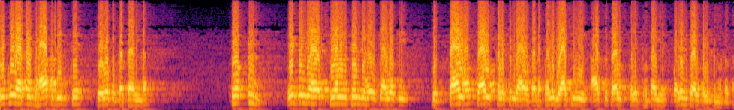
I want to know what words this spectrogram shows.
आते भात दिलते सेवक पसारीला तो एक दिन जो है शिवानंद सेन जो है, वो क्या हुआ कि जो टॉल टॉल कलेक्शन जहाँ होता था, पहले भी आज ही नहीं, आज तो टॉल कलेक्ट होता ही है, पहले भी टॉल कलेक्शन होता था।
